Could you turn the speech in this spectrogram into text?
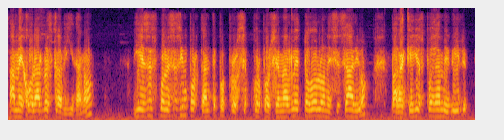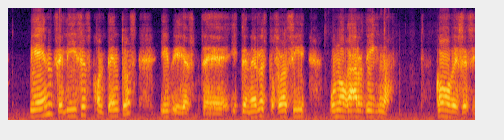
a mejorar nuestra vida, ¿no? y eso es por eso es importante por proporcionarle todo lo necesario para que ellos puedan vivir bien, felices, contentos y, y este y tenerles pues ahora sí un hogar digno. ¿Cómo ves, así?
